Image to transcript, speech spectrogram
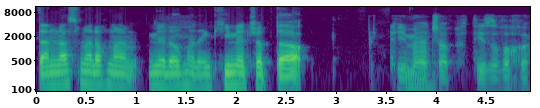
dann lass mal doch mal mir doch mal den Key-Matchup da. Key Matchup diese Woche.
